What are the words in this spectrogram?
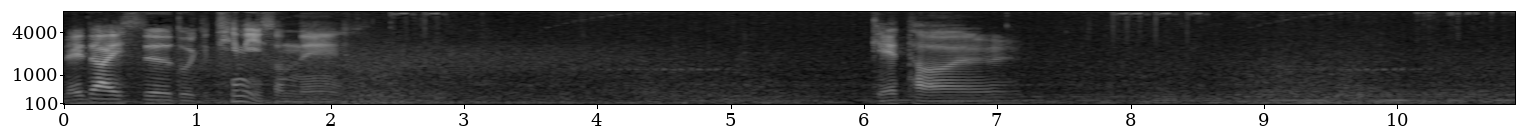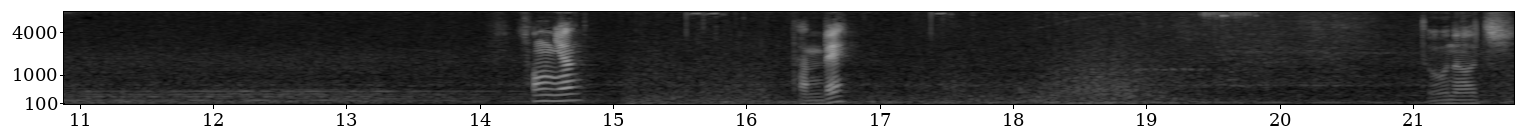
레드 아이스도 이렇게 팀이 있었네. 개털. 성냥? 담배? 도너츠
